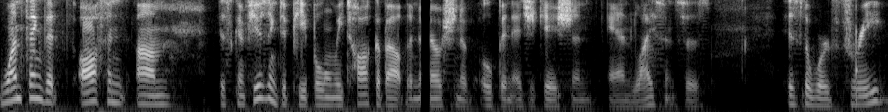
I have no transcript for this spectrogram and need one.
one thing that often um, is confusing to people when we talk about the notion of open education and licenses is the word free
